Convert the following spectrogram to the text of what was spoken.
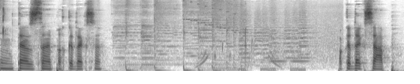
Mm, Teraz zostanę Pokédexa. Pokédex up.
